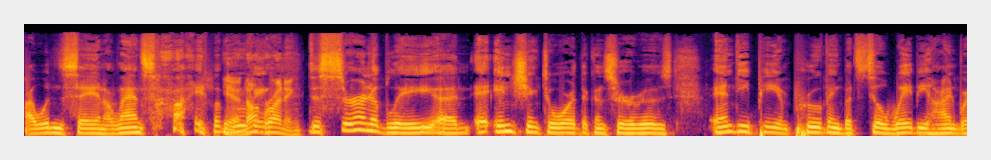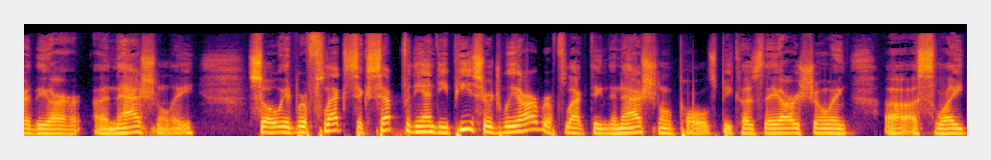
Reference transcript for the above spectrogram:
I wouldn't say in a landslide, but Yeah, not moving running. discernibly uh, inching toward the conservatives. NDP improving, but still way behind where they are uh, nationally. So it reflects, except for the NDP surge, we are reflecting the national polls because they are showing uh, a slight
